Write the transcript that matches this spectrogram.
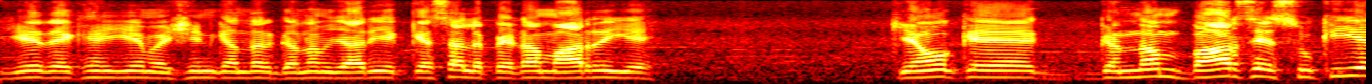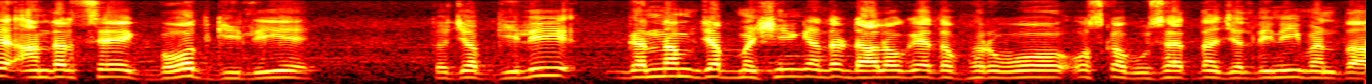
ये देखें, ये मशीन के अंदर गंदम जा रही है। कैसा लपेटा मार रही है? क्योंकि गंदम बाहर से सूखी है, अंदर से बहुत गीली है। तो जब गीली गंदम जब मशीन के अंदर डालोगे तो फिर वो, उसका भूसा इतना जल्दी नहीं बनता।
